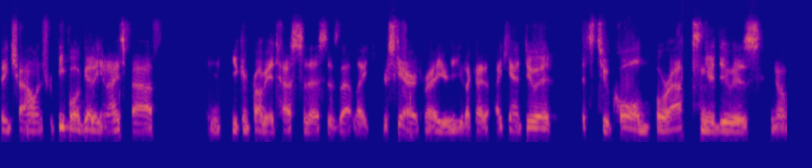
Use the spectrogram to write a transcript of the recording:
big challenge for people of getting an ice bath, and you can probably attest to this, is that like you're scared, right? You're, you're like, I, I can't do it. It's too cold. What we're asking you to do is, you know,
